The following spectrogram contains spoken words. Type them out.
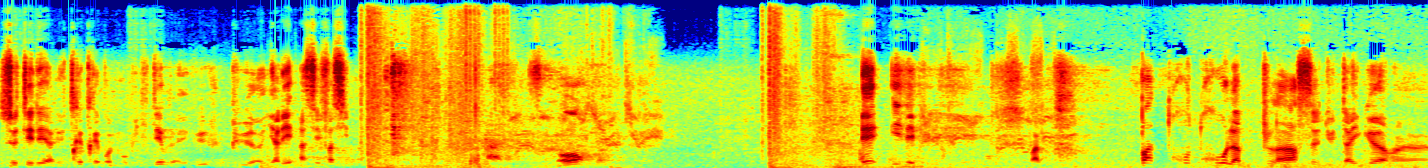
ce TD a une très très bonne mobilité, vous avez vu, j'ai pu euh, y aller assez facilement. Et il est plus. Voilà. Pas trop trop la place du Tiger euh,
